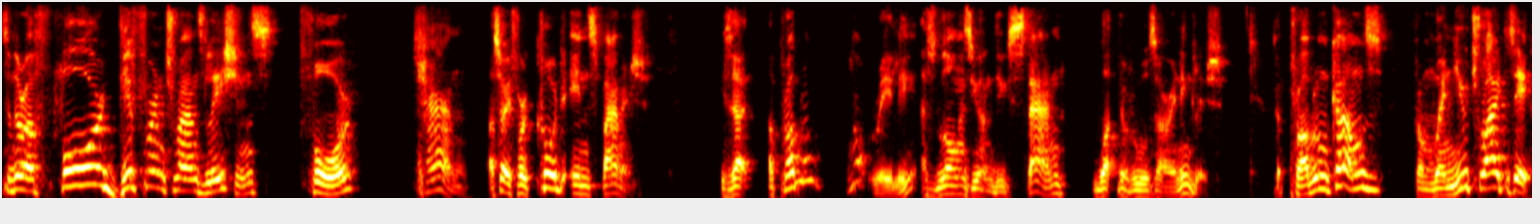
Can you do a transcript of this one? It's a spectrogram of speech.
So there are four different translations for can. Uh, sorry, for could in Spanish. Is that a problem? Not really, as long as you understand what the rules are in English. The problem comes from when you try to say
